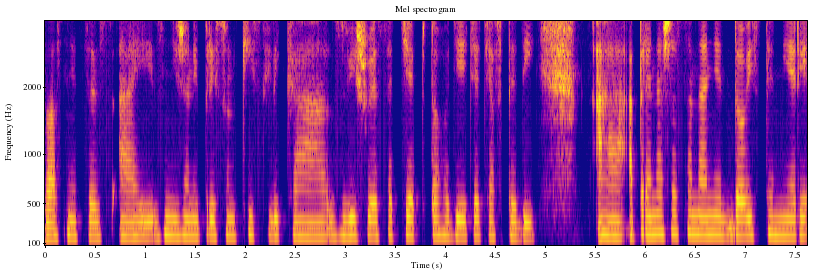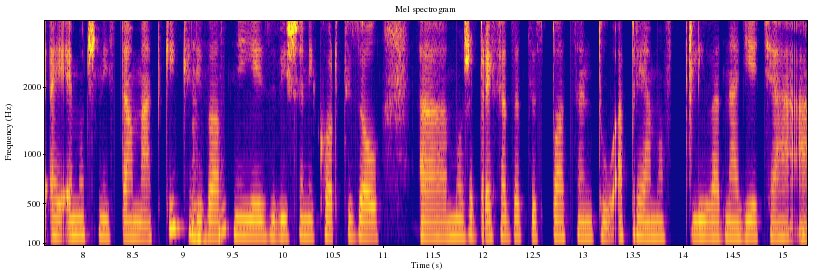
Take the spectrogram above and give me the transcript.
vlastne cez aj znížený prísun kyslíka, zvyšujú zvyšuje sa tep toho dieťaťa vtedy. A, a prenaša sa na ne do istej miery aj emočný stav matky, kedy mm-hmm. vlastne jej zvýšený kortizol uh, môže prechádzať cez placentu a priamo vplývať na dieťa a,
